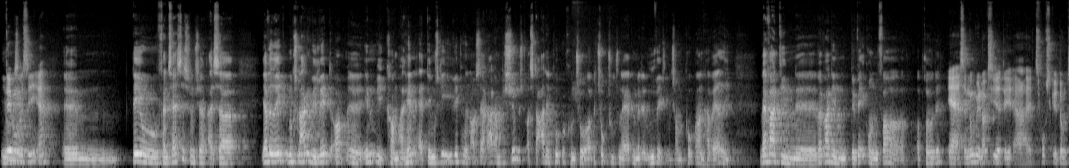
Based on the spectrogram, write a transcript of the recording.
i det må man sige, ja. Øhm, det er jo fantastisk, synes jeg. Altså, jeg ved ikke, nu snakkede vi lidt om, øh, inden vi kom herhen, at det måske i virkeligheden også er ret ambitiøst at starte et pokerkontor op i 2018 med den udvikling, som pokeren har været i. Hvad var din, øh, hvad var din bevæggrund for at, at prøve det? Ja, altså nogen vil nok sige, at det er et dumt.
